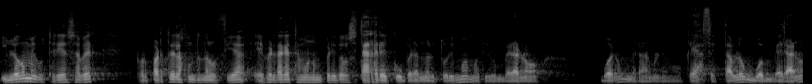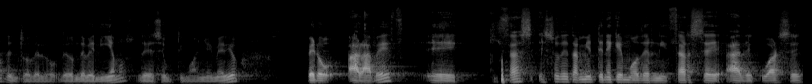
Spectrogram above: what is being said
Y luego me gustaría saber, por parte de la Junta de Andalucía, es verdad que estamos en un periodo que se está recuperando el turismo, hemos tenido un verano, bueno, un verano que es aceptable, un buen verano dentro de, donde veníamos, de ese último año y medio, pero a la vez, eh, quizás eso de también tener que modernizarse, adecuarse,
